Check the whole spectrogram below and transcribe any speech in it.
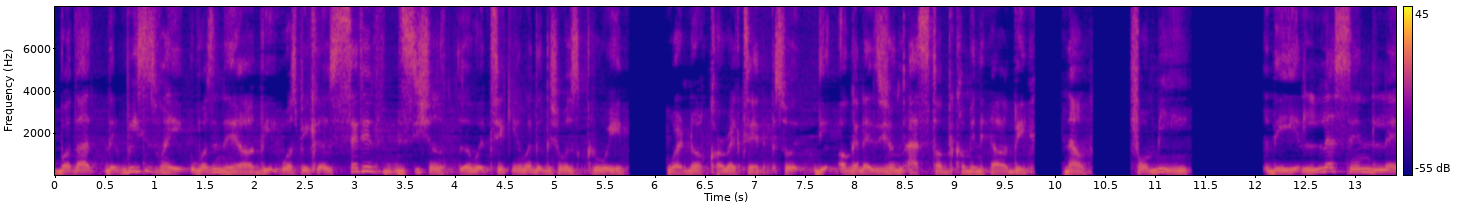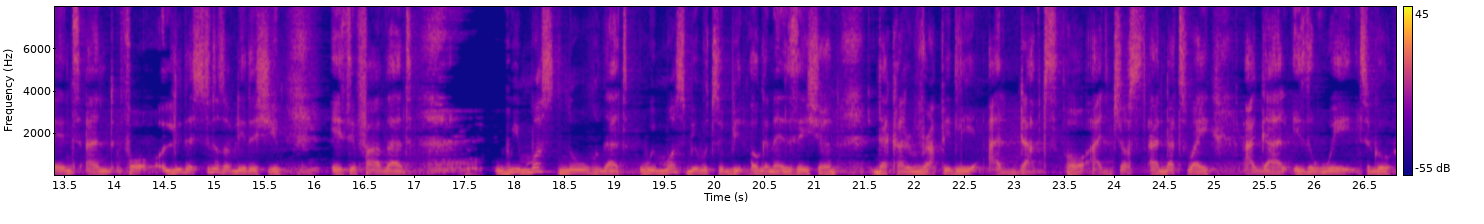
but that the reasons why it wasn't healthy was because certain decisions that were taken when the organization was growing were not corrected. So the organization has stopped becoming healthy. Now, for me, the lesson learned and for leader, students of leadership is the fact that we must know that we must be able to build organization that can rapidly adapt or adjust. And that's why agile is the way to go.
